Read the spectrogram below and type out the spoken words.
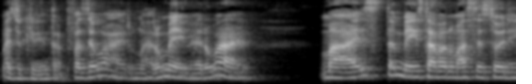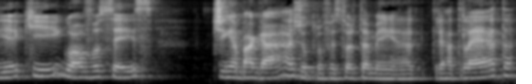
Mas eu queria entrar para fazer o Iron, não era o meio, era o Iron. Mas também estava numa assessoria que, igual vocês tinha bagagem, o professor também era triatleta,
